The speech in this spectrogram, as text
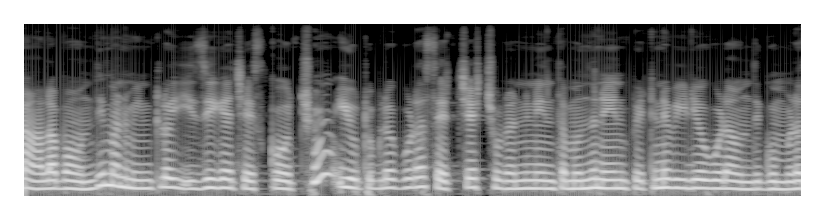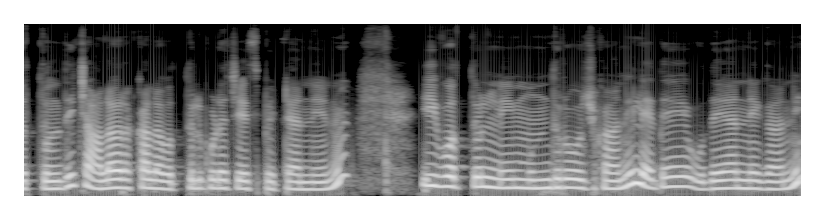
చాలా బాగుంది మనం ఇంట్లో ఈజీగా చేసుకోవచ్చు. యూట్యూబ్లో కూడా సెర్చ్ చేసి చూడండి. నేను ఇంతకుముందు నేను పెట్టిన వీడియో కూడా ఉంది గుమ్మడొత్తులది. చాలా రకాల ఒత్తులు కూడా చేసి పెట్టాను నేను. ఈ ఒత్తుల్ని ముందు రోజు కానీ లేదా ఉదయాన్నే కానీ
